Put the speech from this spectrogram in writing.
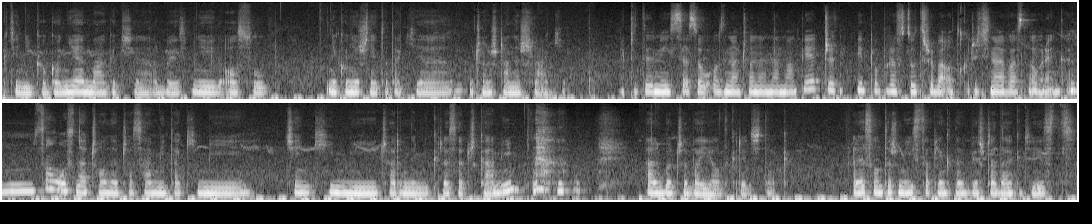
gdzie nikogo nie ma, gdzie albo jest mniej osób. Niekoniecznie te takie uczęszczane szlaki. A czy te miejsca są oznaczone na mapie, czy je po prostu trzeba odkryć na własną rękę? Mm, Są oznaczone czasami takimi cienkimi, czarnymi kreseczkami, albo trzeba je odkryć, tak. Ale są też miejsca piękne w Bieszczadach, gdzie jest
